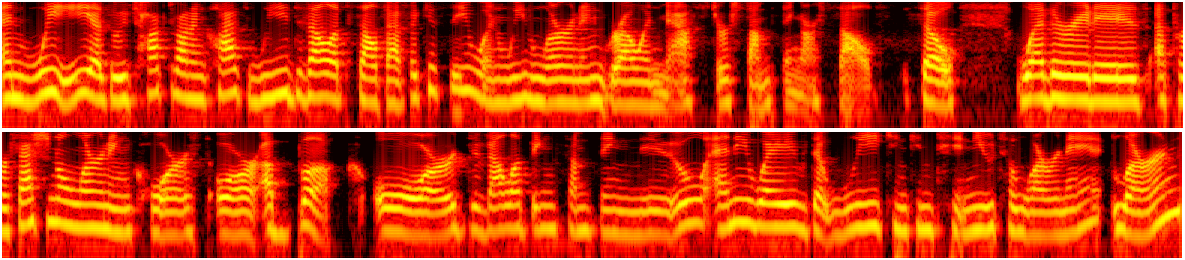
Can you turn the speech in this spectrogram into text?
And we, as we've talked about in class, we develop self efficacy when we learn and grow and master something ourselves. So, whether it is a professional learning course or a book or developing something new, any way that we can continue to learn it, learn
